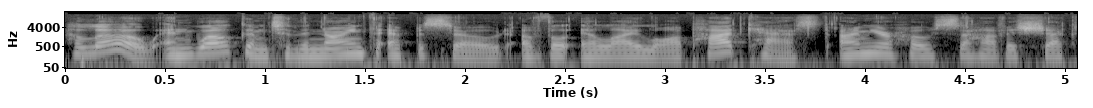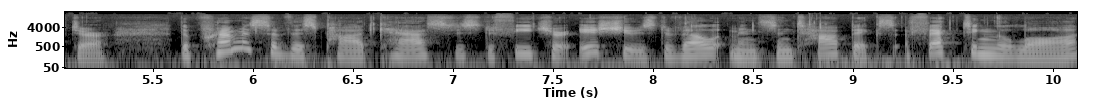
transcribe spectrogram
Hello, and welcome to the ninth episode of the LI Law Podcast. I'm your host, Zehava Schechter. The premise of this podcast is to feature issues, developments, and topics affecting the law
